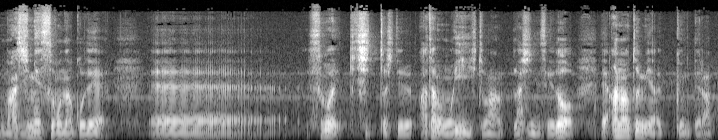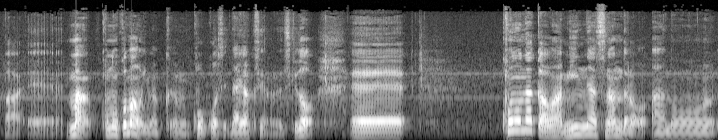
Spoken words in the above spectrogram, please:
真面目そうな子で、えーすごいきちっとしてる、頭もいい人らしいんですけど、アナトミア君ってラッパー、えーまあ、この子も今、高校生、大学生なんですけど、えーこの中はみんな、なんだろう、あのー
